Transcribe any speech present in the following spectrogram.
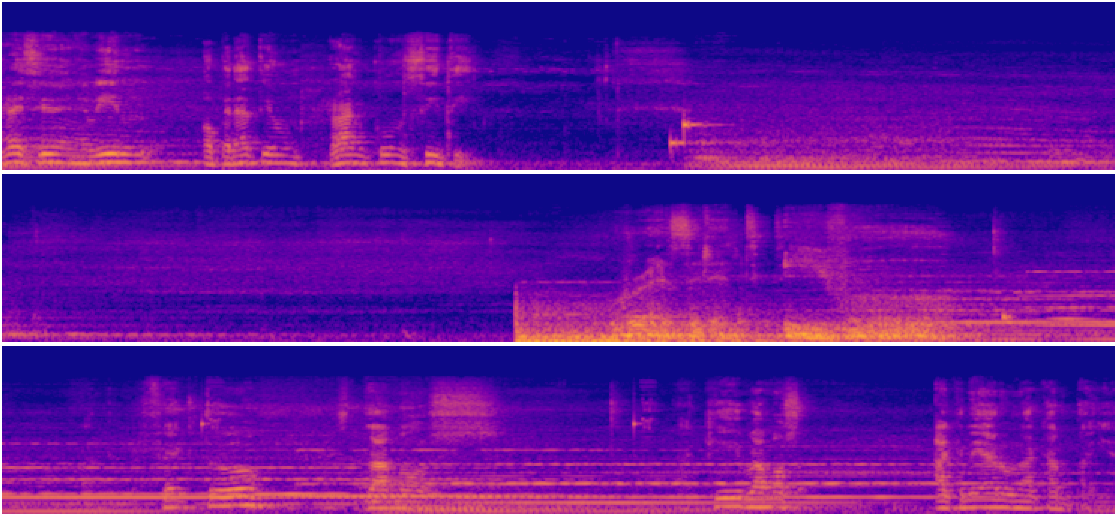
Resident Evil Operation Raccoon City. Resident Evil. Perfecto. Estamos aquí. Vamos a crear una campaña.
